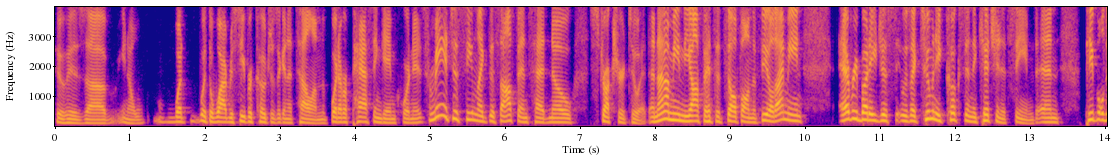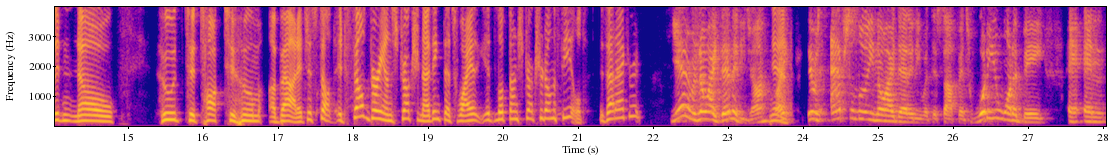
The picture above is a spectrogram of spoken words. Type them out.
who his uh you know what what the wide receiver coaches are going to tell him, whatever passing game coordinator. For me, it just seemed like this offense had no structure to it, and I don't mean the offense itself on the field. I mean everybody just it was like too many cooks in the kitchen. It seemed, and people didn't know who to talk to whom about. It just felt it felt very unstructured. I think that's why it looked unstructured on the field. Is that accurate? Yeah, there was no identity, John. Yeah. Right? There was absolutely no identity with this offense. What do you want to be? And, and,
